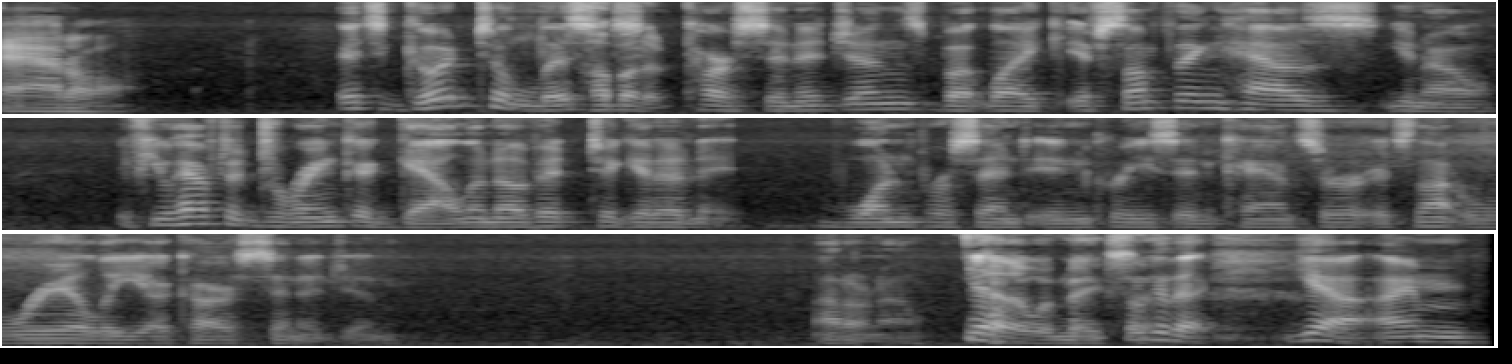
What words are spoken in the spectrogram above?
at all. It's good to list about carcinogens, but like if something has, you know, if you have to drink a gallon of it to get a one percent increase in cancer, it's not really a carcinogen. I don't know. Yeah, that would make sense. Look at that. Yeah, I'm.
